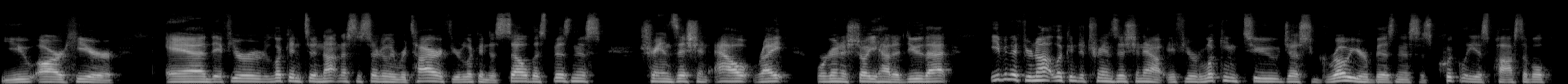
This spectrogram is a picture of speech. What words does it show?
you are here. And if you're looking to not necessarily retire, if you're looking to sell this business, transition out, right? We're going to show you how to do that even if you're not looking to transition out, if you're looking to just grow your business as quickly as possible,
